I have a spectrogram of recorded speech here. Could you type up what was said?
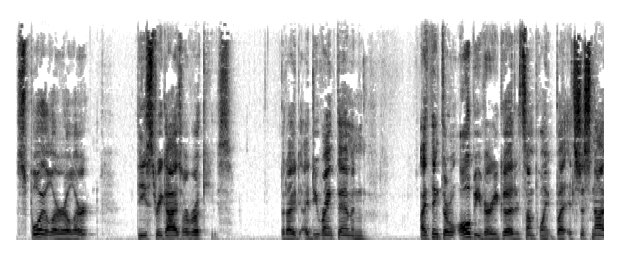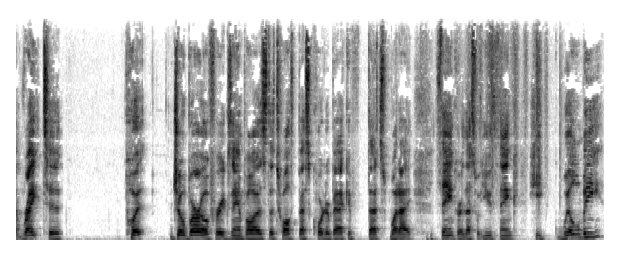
spoiler alert, these three guys are rookies. But I, I do rank them and I think they'll all be very good at some point, but it's just not right to put Joe Burrow, for example, as the 12th best quarterback, if that's what I think or that's what you think he will be,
